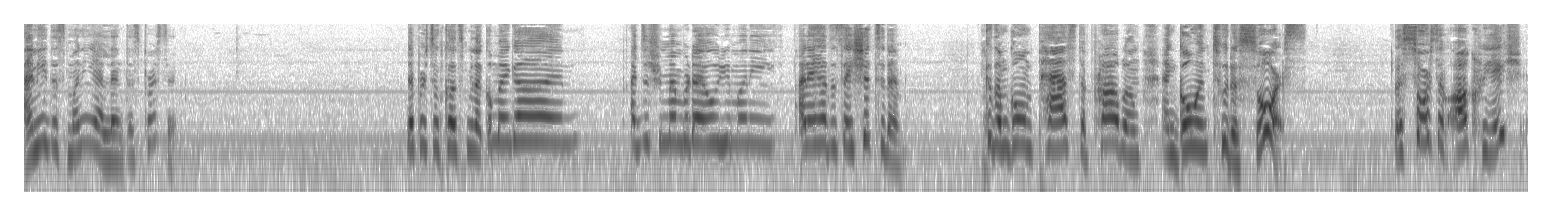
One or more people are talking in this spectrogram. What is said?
I need this money I lent this person. That person comes to me like, oh my God, I just remembered I owed you money. I didn't have to say shit to them. Because I'm going past the problem and going to the source. The source of all creation.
